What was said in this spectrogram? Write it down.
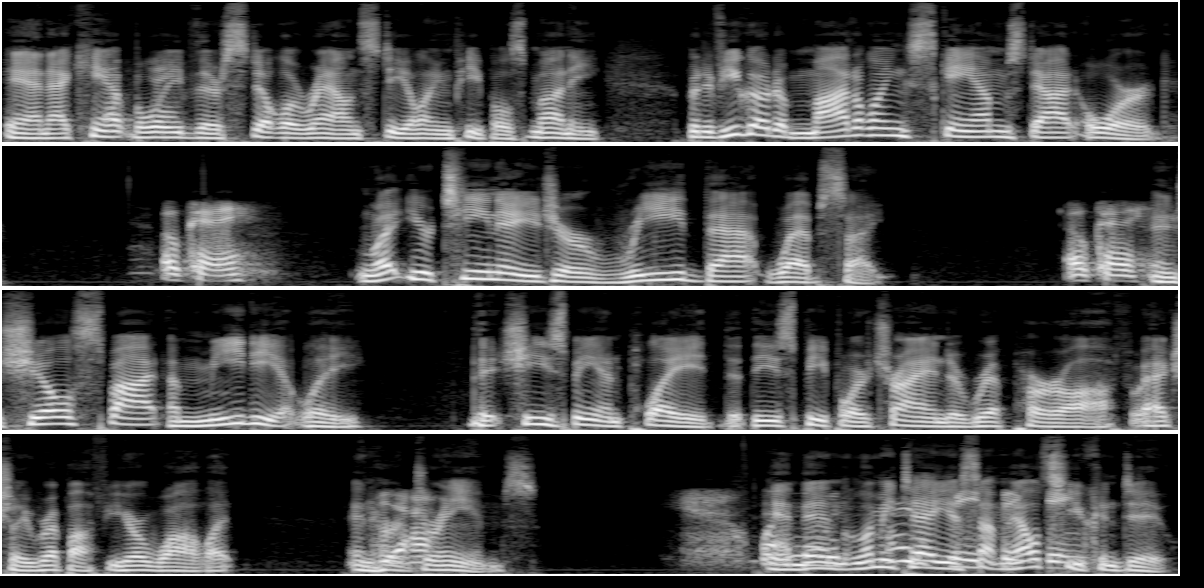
and I can't believe they're still around stealing people's money. But if you go to modelingscams.org, okay. let your teenager read that website, okay. And she'll spot immediately that she's being played, that these people are trying to rip her off, actually rip off your wallet and her Yeah. dreams. Well, and then let me tell you me something else you can do.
